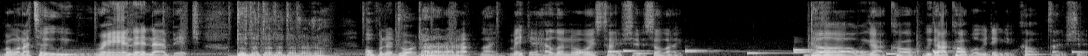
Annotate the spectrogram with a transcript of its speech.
But when I tell you we ran in that bitch, open the da, like making hella noise type shit. So like, duh, we got caught. We got caught, but we didn't get caught type shit.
